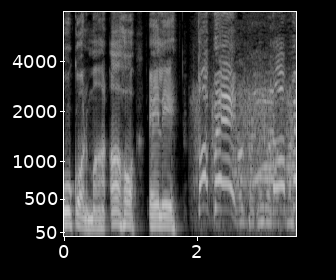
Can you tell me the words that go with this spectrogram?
Ukonmaan Aho, eli Topi! Topi!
